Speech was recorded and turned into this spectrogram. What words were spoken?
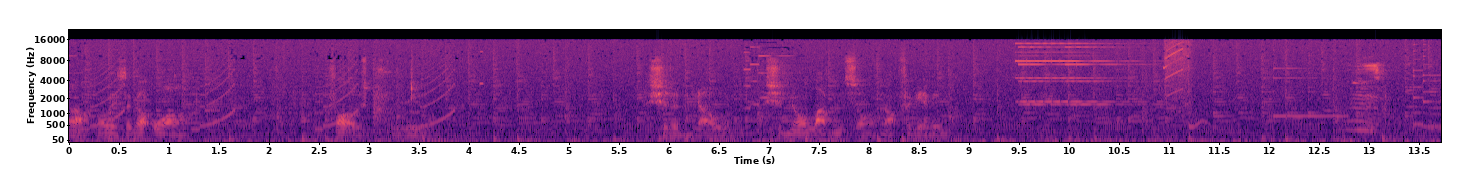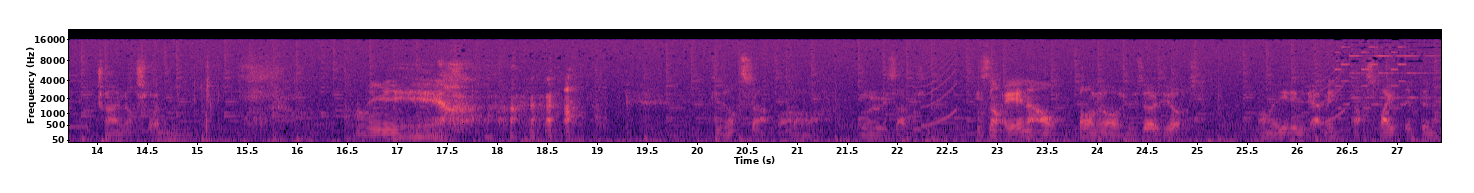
Oh, at least I got one. I thought it was cruel. I should have known. I should know Labyrinth Zone's not forgiving. Try not swim. Yeah. you don't start. Oh, where is that? He's not here now. Oh no, he was there just. Oh no, he didn't get me. That Spike did, didn't he?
